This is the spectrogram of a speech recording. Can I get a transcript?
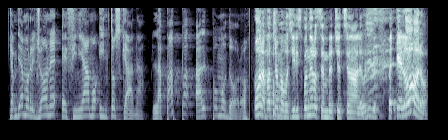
Cambiamo regione e finiamo in Toscana. La pappa al pomodoro. Ora facciamo così, risponderò sempre eccezionale, così, perché loro,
